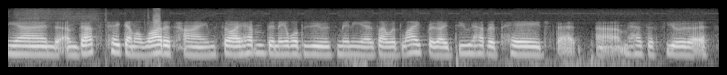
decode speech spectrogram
and um, that's taken a lot of time. So I haven't been able to do as many as I would like, but I do have a page that um, has a few of the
